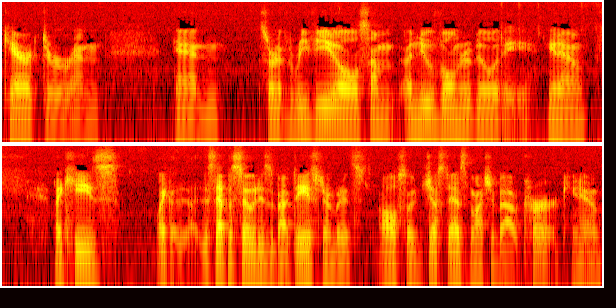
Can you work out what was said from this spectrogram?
character and and sort of reveal some a new vulnerability. You know, like he's like uh, this episode is about Daystrom, but it's also just as much about Kirk. You know,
